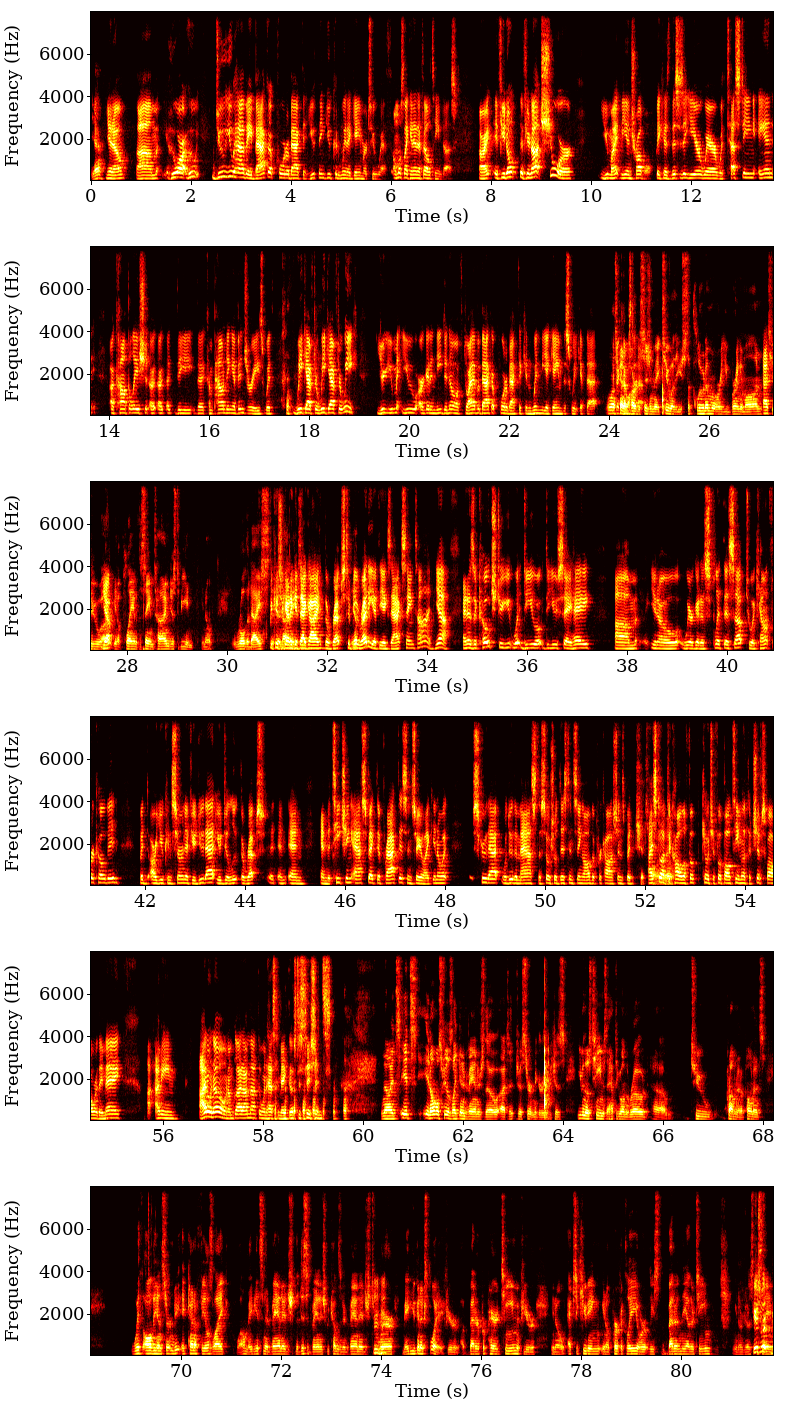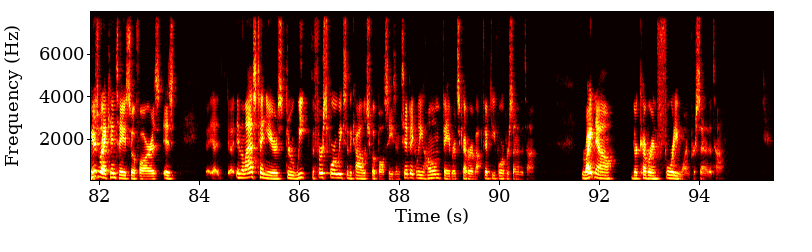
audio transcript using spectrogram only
Yeah. You know, um, who are who do you have a backup quarterback that you think you could win a game or two with, almost like an NFL team does? All right. If you don't, if you're not sure, you might be in trouble because this is a year where, with testing and a compilation, uh, uh, the the compounding of injuries with week after week after week, you you you are going to need to know if do I have a backup quarterback that can win me a game this week if that. Well, that's kind of a hard decision to make too, whether you seclude him or you bring him on that's, to uh, yep. you know play him at the same time just to be you know roll the dice because you got to get that guy the reps to be ready at the exact same time. Yeah, and as a coach, do you do you do you say, hey, um, you know, we're going to split this up to account for COVID? But are you concerned if you do that, you dilute the reps and and and the teaching aspect of practice, and so you're like, you know what? Screw that. We'll do the mask, the social distancing, all the precautions. But I still have to call a fo- coach a football team, let the chips fall where they may. I mean, I don't know, and I'm glad I'm not the one who has to make those decisions. No, it's it's it almost feels like an advantage though uh, to, to, a certain degree because even those teams that have to go on the road um, to prominent opponents, with all the uncertainty, it kind of feels like well maybe it's an advantage. The disadvantage becomes an advantage to mm-hmm. where maybe you can exploit it if you're a better prepared team, if you're you know executing you know perfectly or at least better than the other team. You know goes. Here's what here's what I can tell you so far is is in the last 10 years through week the first four weeks of the college football season typically home favorites cover about 54% of the time right now they're covering 41% of the time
